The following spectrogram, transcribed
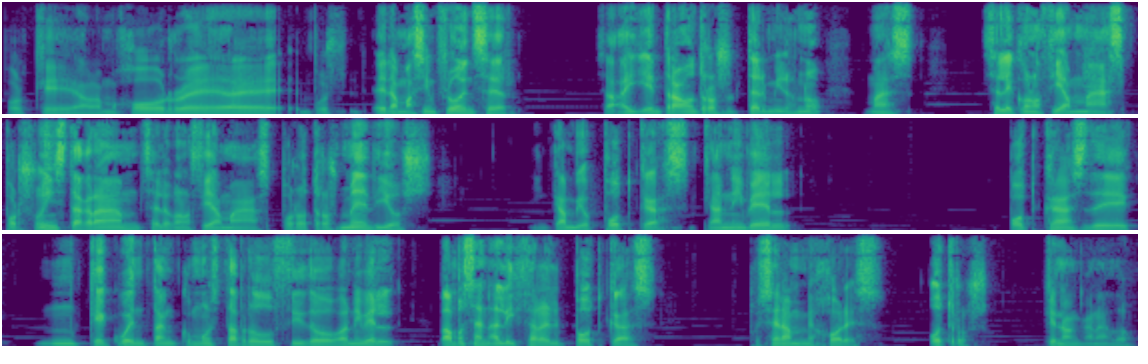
porque a lo mejor eh, pues era más influencer. O sea, ahí entraban otros términos, ¿no? Más, se le conocía más por su Instagram, se le conocía más por otros medios. En cambio, podcast, que a nivel podcast de mm, qué cuentan, cómo está producido, a nivel vamos a analizar el podcast, pues eran mejores. Otros que no han ganado.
